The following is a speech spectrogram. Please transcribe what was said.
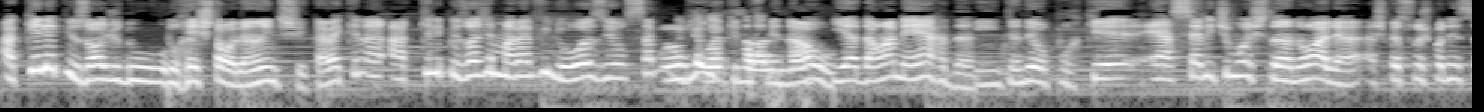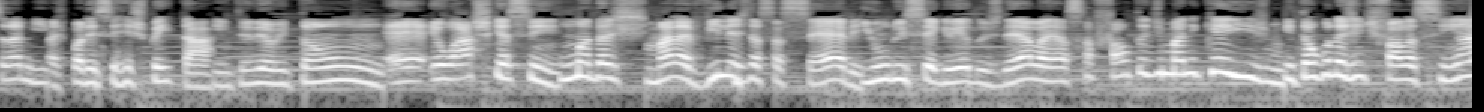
aquele episódio do, do restaurante, cara, aquele, aquele episódio é maravilhoso e eu sabia que no final ia dar uma merda, entendeu? Porque é a série te mostrando, olha, as pessoas podem ser amigas, podem se respeitar, entendeu? Então, é, eu acho que, assim, uma das maravilhas dessa série e um dos segredos dela é essa falta de maniqueísmo. Então, quando a gente fala assim, ah,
